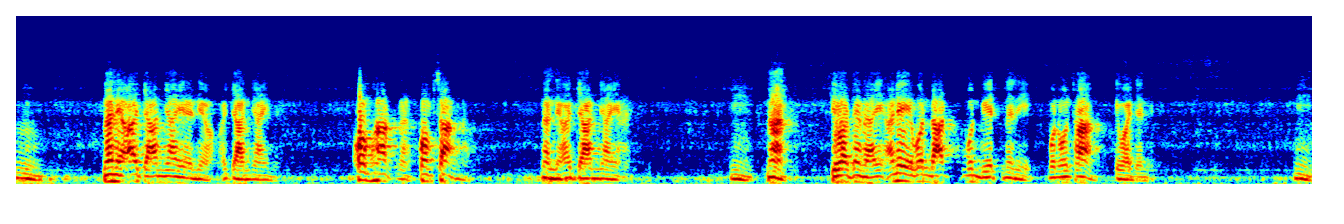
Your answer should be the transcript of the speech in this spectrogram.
อืมนั่นเนี่ยอาจารย์ใหญ่เนี่ยอาจารย์ใหญ่เนี่ยความหักน่ะความสร้างนั่นเนี่ยอาจารย์ใหญ่อืมนั่นที่ว่าจังไหนอันนี้บนดัดบนเวทนั่นนี่บนหนทางที่ว่าจังไหนอืม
